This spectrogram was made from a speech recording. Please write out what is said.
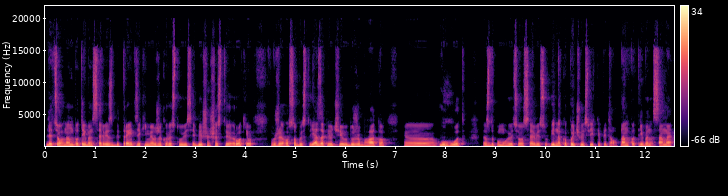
Для цього нам потрібен сервіс Bitrate, з яким я вже користуюся більше 6 років. Вже особисто я заключив дуже багато е, угод з допомогою цього сервісу і накопичую свій капітал. Нам потрібен саме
